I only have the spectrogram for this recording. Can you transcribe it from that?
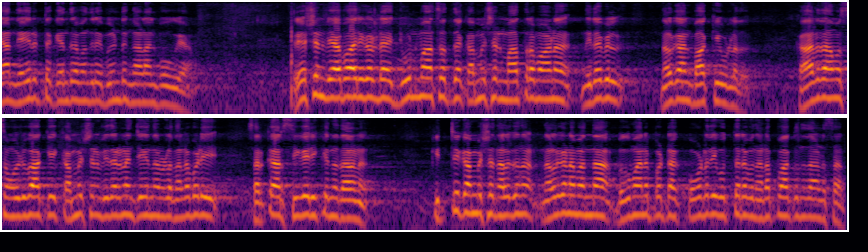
ഞാൻ നേരിട്ട് കേന്ദ്രമന്ത്രിയെ വീണ്ടും കാണാൻ പോവുകയാണ്. റേഷൻ വ്യാപാരികളുടെ ജൂൺ മാസത്തെ കമ്മീഷൻ മാത്രമാണ് നിലവിൽ നൽകാൻ ബാക്കിയുള്ളത്. കാലതാമസം ഒഴിവാക്കി കമ്മീഷൻ വിതരണം ചെയ്യുന്നതിനുള്ള നടപടി സർക്കാർ സ്വീകരിക്കുന്നതാണ്. കിറ്റ് കമ്മീഷൻ നൽകുന്ന നൽകണമെന്ന ബഹുമാനപ്പെട്ട കോടതി ഉത്തരവ് നടപ്പാക്കുന്നതാണ് സാർ.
